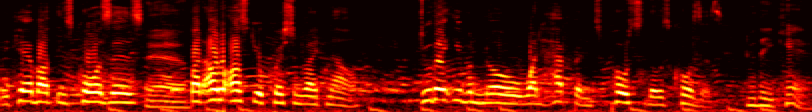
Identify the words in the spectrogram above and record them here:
they care about these causes. Yeah. But I'll ask you a question right now. Do they even know what happened post those causes? Do they care?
